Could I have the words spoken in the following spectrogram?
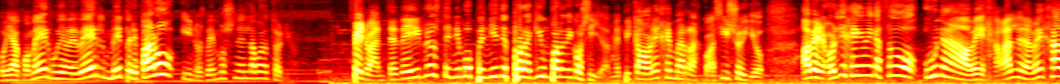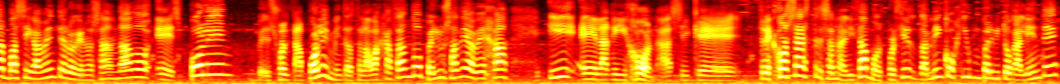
voy a comer, voy a beber, me preparo y nos vemos en el laboratorio. Pero antes de irnos teníamos pendientes por aquí un par de cosillas. Me pica la oreja y me rasco, así soy yo. A ver, os dije que me he cazado una abeja, ¿vale? La abeja básicamente lo que nos han dado es polen eh, Suelta polen mientras te la vas cazando Pelusa de abeja y el aguijón. Así que tres cosas, tres analizamos. Por cierto, también cogí un perrito caliente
